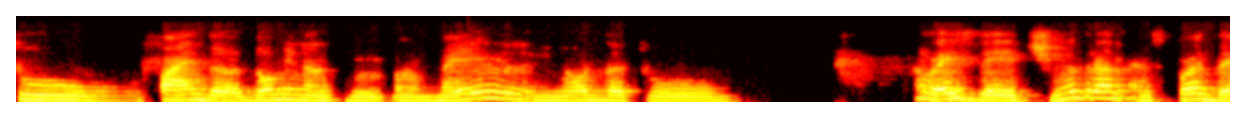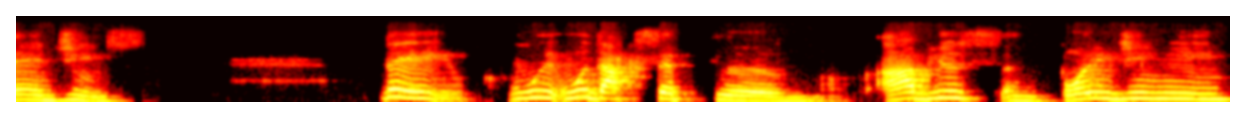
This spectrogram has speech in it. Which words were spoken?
to find a dominant uh, male in order to raise their children and spread their genes. They would accept um, abuse and polygyny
